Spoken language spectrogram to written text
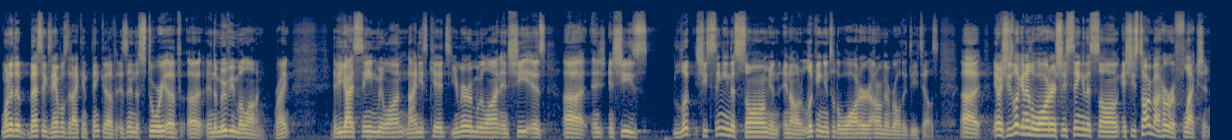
One of the best examples that I can think of is in the story of, uh, in the movie Mulan, right? Have you guys seen Mulan, 90s kids? You remember Mulan, and she is, uh, and, and, she's, look, she's singing this song and, and uh, looking into the water. I don't remember all the details. Uh, you know, she's looking in the water, she's singing this song, and she's talking about her reflection.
